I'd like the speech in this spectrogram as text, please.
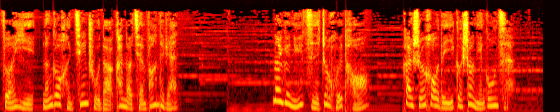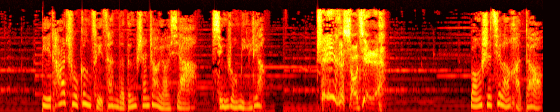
所以能够很清楚的看到前方的人。那个女子正回头，看身后的一个少年公子，比他处更璀璨的登山照耀下，形容明亮。这个小贱人！王十七郎喊道：“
